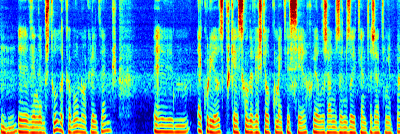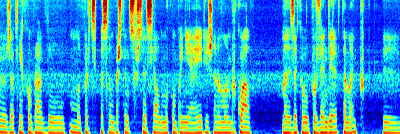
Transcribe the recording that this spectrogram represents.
Uhum. Eh, vendemos tudo, acabou, não acreditamos. Hum, é curioso porque é a segunda vez que ele comete esse erro. Ele já nos anos 80 já tinha, já tinha comprado uma participação bastante substancial de uma companhia aérea, já não me lembro qual, mas acabou por vender também, porque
